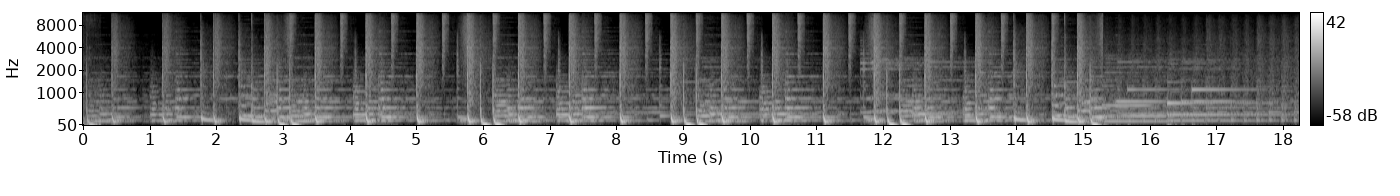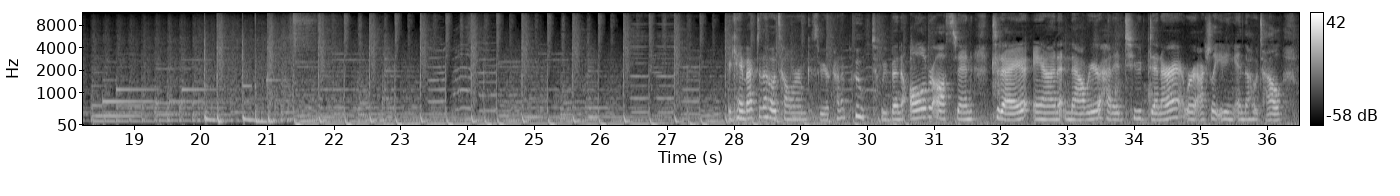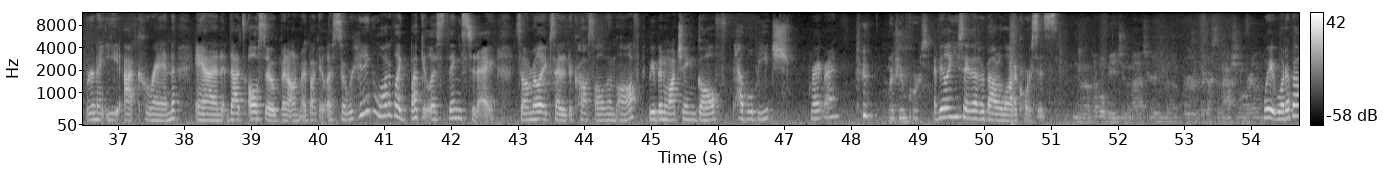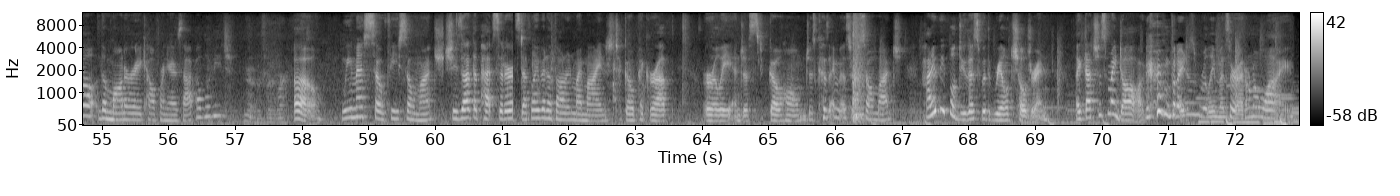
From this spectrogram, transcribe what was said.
We came back to the hotel room because we were kind of pooped. We've been all over Austin today and now we are headed to dinner. We're actually eating in the hotel. We're gonna eat at Corinne and that's also been on my bucket list. So we're hitting a lot of like bucket list things today. So I'm really excited to cross all of them off. We've been watching Golf Pebble Beach, right Ryan? My dream course. I feel like you say that about a lot of courses. No, Pebble Beach is the Masters or Augusta National really. Wait, what about the Monterey, California? Is that Pebble Beach? Yeah, that's where they were. Oh, we miss Sophie so much. She's at the pet sitter. It's definitely been a thought in my mind to go pick her up early and just go home just because I miss her so much. How do people do this with real children? Like, that's just my dog, but I just really miss her. I don't know why.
